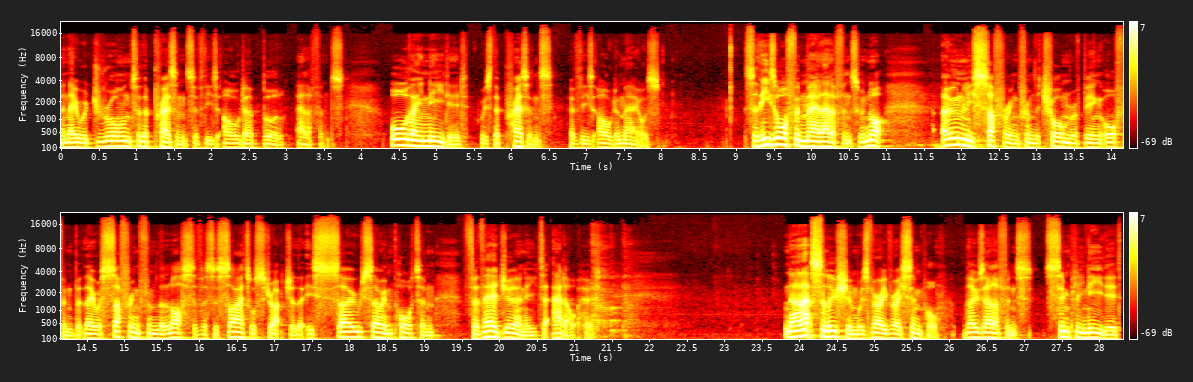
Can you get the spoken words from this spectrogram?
and they were drawn to the presence of these older bull elephants. All they needed was the presence of these older males. So these orphan male elephants were not only suffering from the trauma of being orphaned, but they were suffering from the loss of a societal structure that is so, so important for their journey to adulthood. Now, that solution was very, very simple. Those elephants simply needed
